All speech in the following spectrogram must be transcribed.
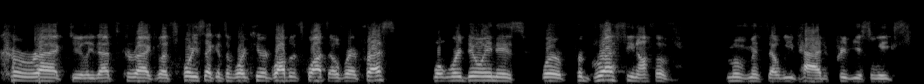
Correct, Julie. That's correct. Let's 40 seconds of work here. Goblet squats overhead press. What we're doing is we're progressing off of movements that we've had previous weeks.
